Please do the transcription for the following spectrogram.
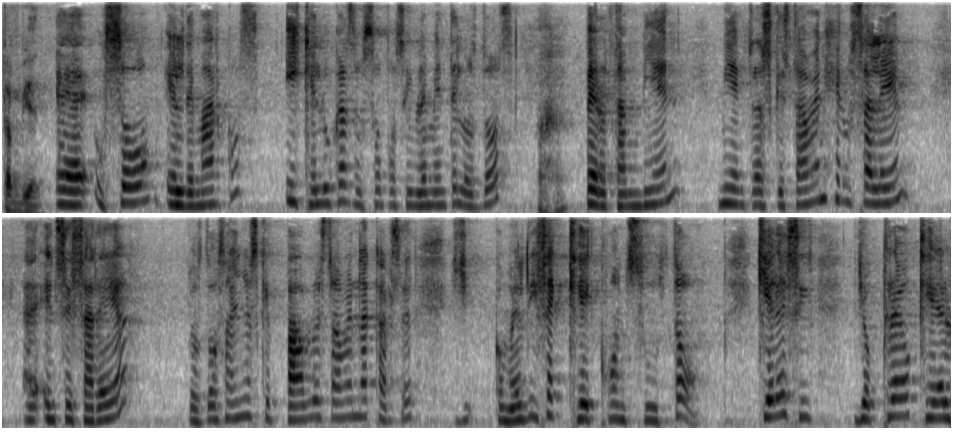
también. eh, usó el de Marcos y que Lucas usó posiblemente los dos, Ajá. pero también mientras que estaba en Jerusalén, eh, en Cesarea, los dos años que Pablo estaba en la cárcel, como él dice, que consultó. Quiere decir, yo creo que él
